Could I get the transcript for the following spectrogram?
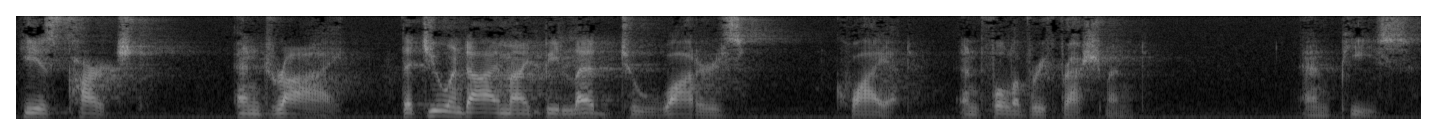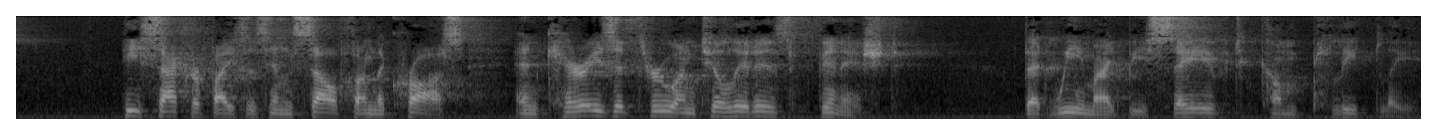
He is parched and dry, that you and I might be led to waters quiet and full of refreshment and peace. He sacrifices himself on the cross and carries it through until it is finished, that we might be saved completely.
